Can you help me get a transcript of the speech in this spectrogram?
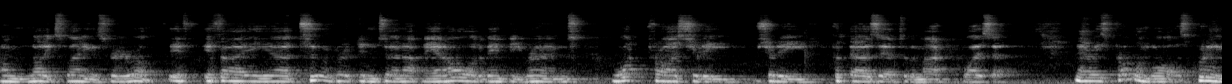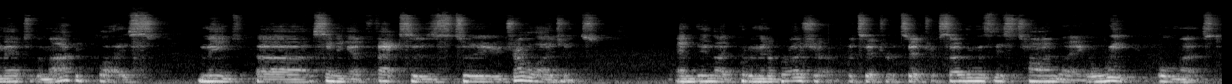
I'm not explaining this very well. If if a uh, tour group didn't turn up and he had a whole lot of empty rooms, what price should he should he put those out to the marketplace at? Now his problem was putting them out to the marketplace meant uh, sending out faxes to travel agents and then they'd put them in a brochure, etc., etc. So there was this time lag, a week almost.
